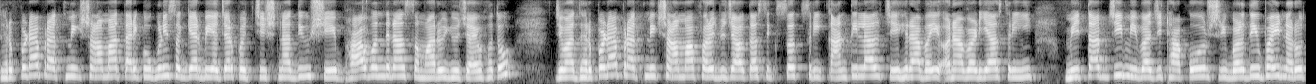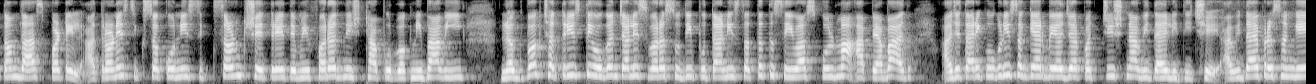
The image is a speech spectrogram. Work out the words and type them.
ધરપડા પ્રાથમિક શાળામાં તારીખ ઓગણીસ અગિયાર બે હજાર પચીસના દિવસે ભાવવંદના સમારોહ યોજાયો હતો, જેમાં ધરપડા પ્રાથમિક શાળામાં ફરજ બજાવતા શિક્ષક શ્રી કાંતિલાલ ચહેરાભાઈ, અનાવડિયા શ્રી મેતાબજી મેવાજી ઠાકોર, શ્રી બળદેવભાઈ નરોત્તમ દાસ પટેલ આ ત્રણેય શિક્ષકોની શિક્ષણ ક્ષેત્રે તેમની ફરજ નિષ્ઠાપૂર્વક નિભાવી લગભગ છત્રીસથી ઓગણચાલીસ વર્ષ સુધી પોતાની સતત સેવા સ્કૂલમાં આપ્યા બાદ આજે તારીખ ઓગણીસ અગિયાર બે હજાર પચીસના વિદાય લીધી છે. આ વિદાય પ્રસંગે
